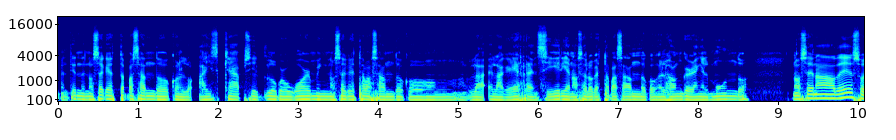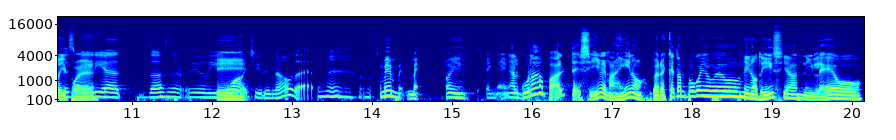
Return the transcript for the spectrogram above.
¿me entiendes? No sé qué está pasando con los ice caps y el global warming, no sé qué está pasando con la, la guerra en Siria, no sé lo que está pasando con el hunger en el mundo. No sé nada de eso y pues... media doesn't really y- want you to know that. Me- me- en, en alguna parte, sí, me imagino. Pero es que tampoco yo veo ni noticias, ni leo,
